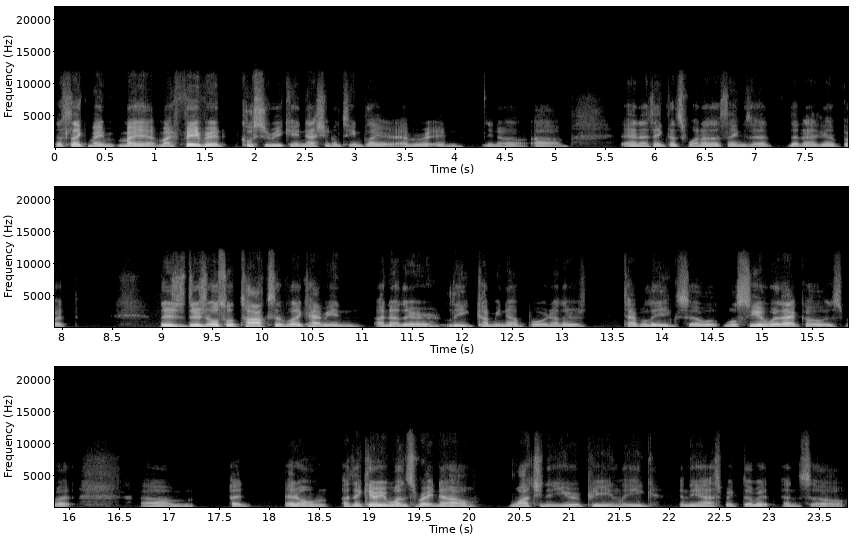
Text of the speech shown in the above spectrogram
that's like my my my favorite Costa Rican national team player ever. In you know, um, and I think that's one of the things that that I get. But there's there's also talks of like having another league coming up or another type of league. So we'll, we'll see where that goes. But um, I I don't. I think everyone's right now watching the European League in the aspect of it, and so,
